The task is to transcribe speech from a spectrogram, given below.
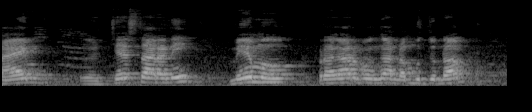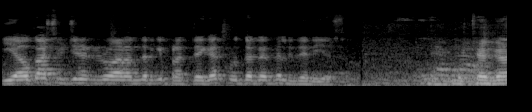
న్యాయం చేస్తారని మేము ప్రగాఢంగా నమ్ముతున్నాం. ఈ అవకాశం ఇచ్చినటువంటి వారందరికీ ప్రత్యేక కృతజ్ఞతలు తెలియజేస్తున్నాం. ముఖ్యంగా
